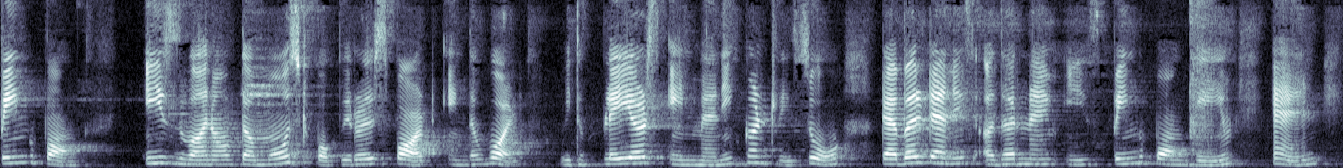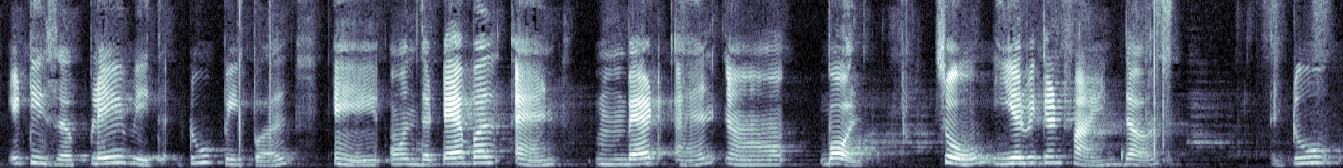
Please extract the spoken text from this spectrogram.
ping pong is one of the most popular sport in the world with players in many countries. So, table tennis other name is ping pong game and it is a play with two people eh, on the table and um, bat and uh, ball. So, here we can find the two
